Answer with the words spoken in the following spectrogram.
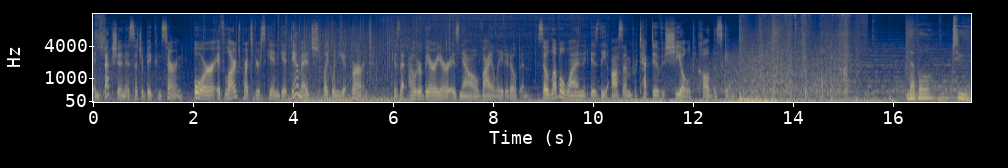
infection is such a big concern. Or if large parts of your skin get damaged, like when you get burned because that outer barrier is now violated open. So, level one is the awesome protective shield called the skin. Level 2.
